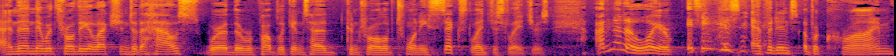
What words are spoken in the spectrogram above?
And then they would throw the election to the House, where the Republicans had control of 26 legislatures. I'm not a lawyer. Isn't this evidence of a crime?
